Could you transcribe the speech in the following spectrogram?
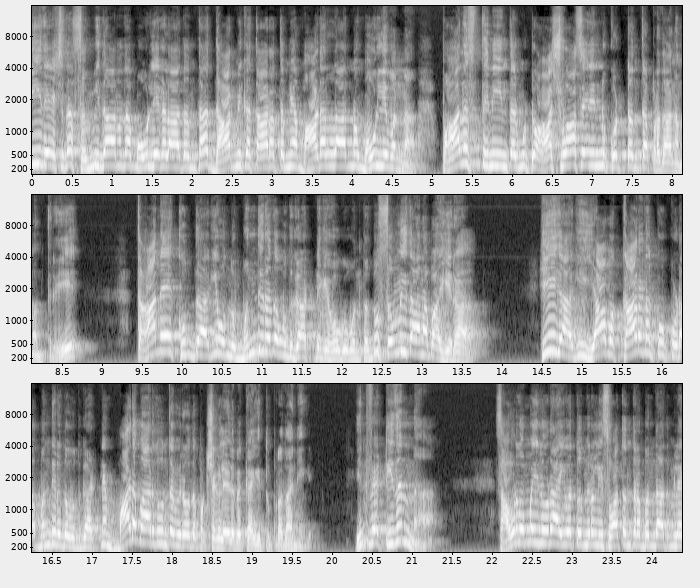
ಈ ದೇಶದ ಸಂವಿಧಾನದ ಮೌಲ್ಯಗಳಾದಂಥ ಧಾರ್ಮಿಕ ತಾರತಮ್ಯ ಮಾಡಲ್ಲ ಅನ್ನೋ ಮೌಲ್ಯವನ್ನು ಪಾಲಿಸ್ತೀನಿ ಅಂತ ಅಂದ್ಬಿಟ್ಟು ಆಶ್ವಾಸನೆಯನ್ನು ಕೊಟ್ಟಂಥ ಪ್ರಧಾನಮಂತ್ರಿ ತಾನೇ ಖುದ್ದಾಗಿ ಒಂದು ಮಂದಿರದ ಉದ್ಘಾಟನೆಗೆ ಹೋಗುವಂಥದ್ದು ಸಂವಿಧಾನ ಬಾಹಿರ. ಹೀಗಾಗಿ ಯಾವ ಕಾರಣಕ್ಕೂ ಕೂಡ ಮಂದಿರದ ಉದ್ಘಾಟನೆ ಮಾಡಬಾರದು ಅಂತ ವಿರೋಧ ಪಕ್ಷಗಳು ಹೇಳಬೇಕಾಗಿತ್ತು ಪ್ರಧಾನಿಗೆ. ಇನ್ಫ್ಯಾಕ್ಟ್ ಇದನ್ನು ಸಾವಿರದ ಒಂಬೈನೂರ ಐವತ್ತೊಂದರಲ್ಲಿ ಸ್ವಾತಂತ್ರ್ಯ ಬಂದಾದ ಮೇಲೆ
